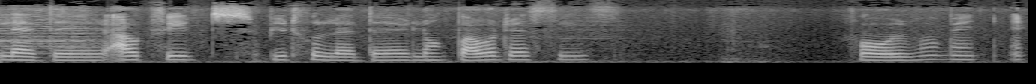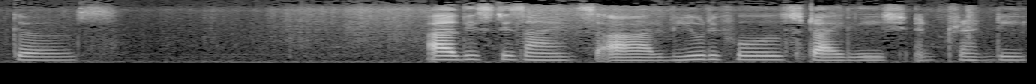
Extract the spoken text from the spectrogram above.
leather outfits, beautiful leather, long power dresses for women and girls. All these designs are beautiful, stylish and trendy.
